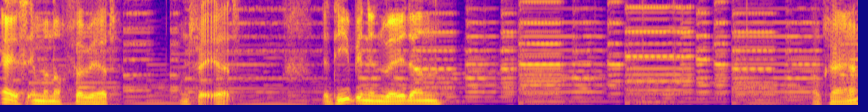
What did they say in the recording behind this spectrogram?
Er ist immer noch verwirrt und verehrt. Der Dieb in den Wäldern. Okay.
